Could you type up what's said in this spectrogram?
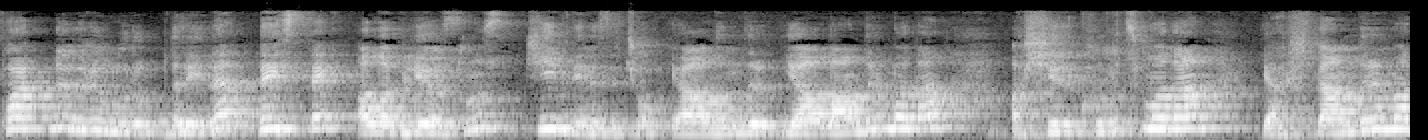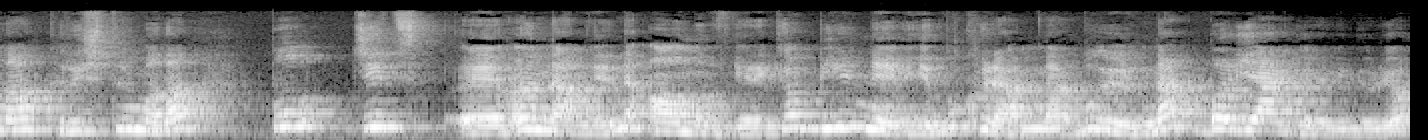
farklı ürün gruplarıyla destek alabiliyorsunuz. Cildinizi çok yağlandır, yağlandırmadan, aşırı kurutmadan, yaşlandırmadan, kırıştırmadan bu cilt e, önlemlerini almanız gerekiyor. Bir nevi bu kremler, bu ürünler bariyer görevi görüyor.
